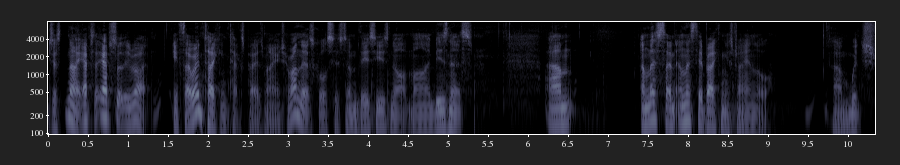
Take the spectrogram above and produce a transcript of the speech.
just no, absolutely, right. If they weren't taking taxpayers' money to run their school system, this is not my business. Um, unless they, unless they're breaking Australian law, um, which,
